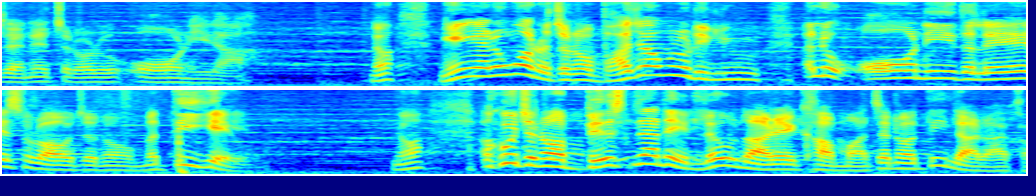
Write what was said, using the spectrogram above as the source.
စံနဲ့ကျွန်တော်တို့អော်နေတာနော်ငယ်ငယ်တုန်းကတော့ကျွန်တော်ဘာကြောင့်မလို့ဒီလူအဲ့လိုអော်နေသလဲဆိုတော့ကျွန်တော်မသိခဲ့ဘူးနော်အခုကျွန်တော် business တွေလုပ်လာတဲ့အခါမှာကျွန်တော်သိလာတာက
